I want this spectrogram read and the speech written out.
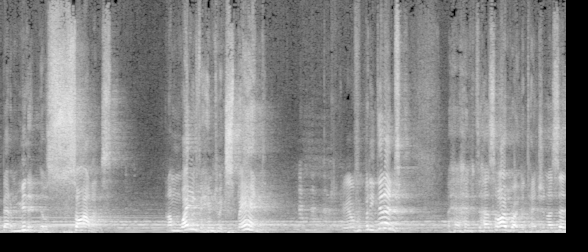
about a minute, there was silence. And I'm waiting for him to expand. But he didn't. And uh, so I broke the tension. I said,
